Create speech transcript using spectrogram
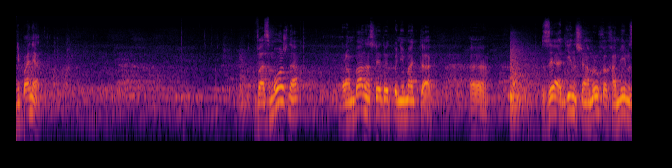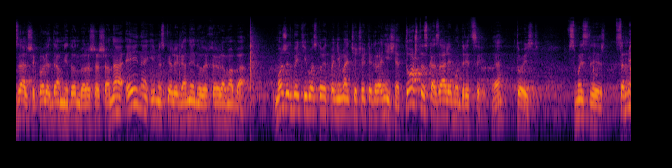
Непонятно. Возможно, Рамбана следует понимать так. Э, Зе один шамруха хамим заль шиколя дам недон барашашана эйна и мискали ганену лехерамаба. Может быть, его стоит понимать чуть-чуть ограниченно. То, что сказали мудрецы. Да? То есть, в смысле, сами,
